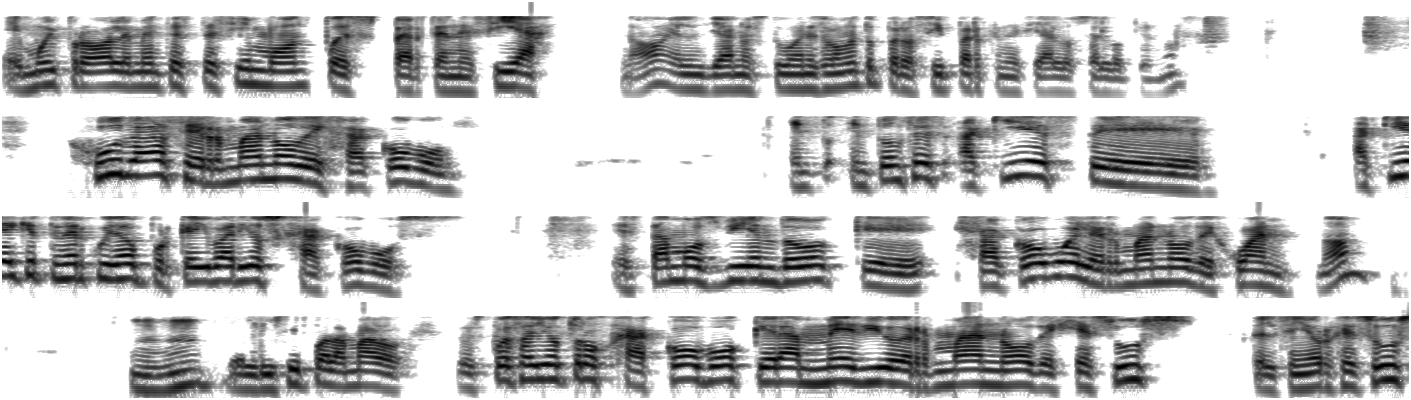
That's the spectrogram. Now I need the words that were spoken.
Eh, muy probablemente este Simón pues pertenecía, ¿no? Él ya no estuvo en ese momento, pero sí pertenecía a los celotes, ¿no? Judas, hermano de Jacobo. Entonces aquí este, aquí hay que tener cuidado porque hay varios Jacobos. Estamos viendo que Jacobo, el hermano de Juan, ¿no? del discípulo amado. Después hay otro Jacobo que era medio hermano de Jesús, del Señor Jesús.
